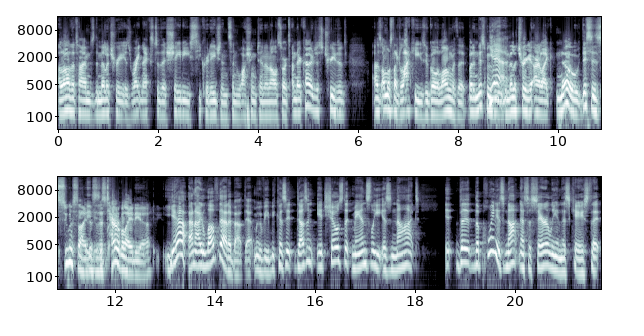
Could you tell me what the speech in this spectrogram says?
a lot of the times the military is right next to the shady secret agents in Washington and all sorts, and they're kind of just treated as almost like lackeys who go along with it. But in this movie, Yeah. the military are like, "No, this is suicide. This is a terrible idea." Yeah, and I love that about that movie because it doesn't it shows that Mansley is not it, the the point is not necessarily in this case that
